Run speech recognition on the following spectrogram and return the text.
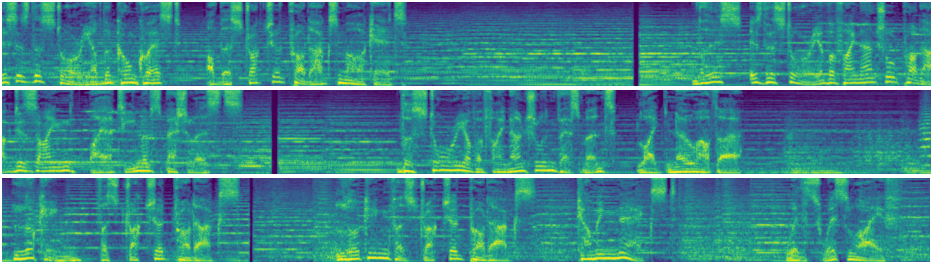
This is the story of the conquest of the structured products market. This is the story of a financial product designed by a team of specialists. The story of a financial investment like no other. Looking for structured products. Looking for structured products. Coming next with Swiss Life.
